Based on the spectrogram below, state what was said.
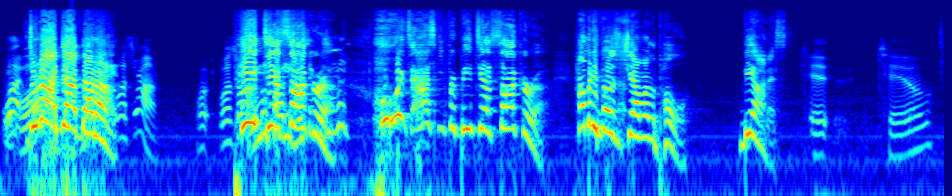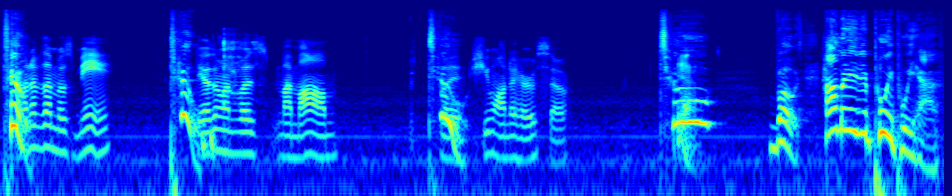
What? Do not dap that up! What's wrong? What, what's wrong? BTS Sakura! Who is asking for BTS Sakura? How many votes did you have on the poll? Be honest. Two. Two. Two. One of them was me. Two. The other one was my mom. Two. She wanted her, so. Two votes. How many did Pui Pui have?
